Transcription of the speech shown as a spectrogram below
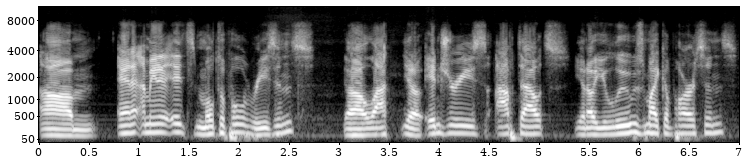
Um, and I mean it's multiple reasons. Uh, a lot, you know, injuries, opt outs. You know, you lose Micah Parsons.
